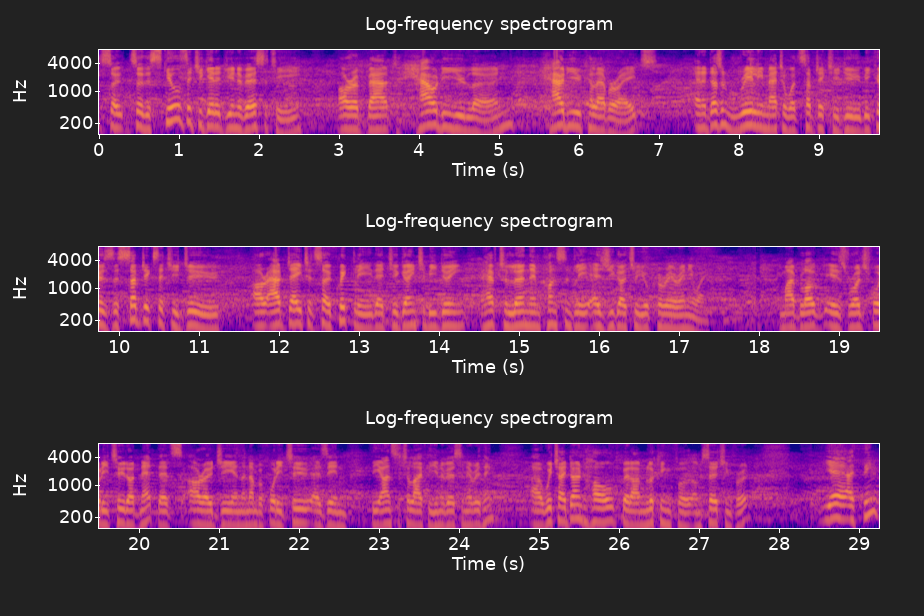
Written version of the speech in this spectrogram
so so the skills that you get at university are about how do you learn, how do you collaborate, and it doesn't really matter what subject you do because the subjects that you do are outdated so quickly that you're going to be doing have to learn them constantly as you go through your career anyway. My blog is rog42.net. That's R O G and the number 42, as in the answer to life, the universe, and everything, uh, which I don't hold, but I'm looking for, I'm searching for it. Yeah, I think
